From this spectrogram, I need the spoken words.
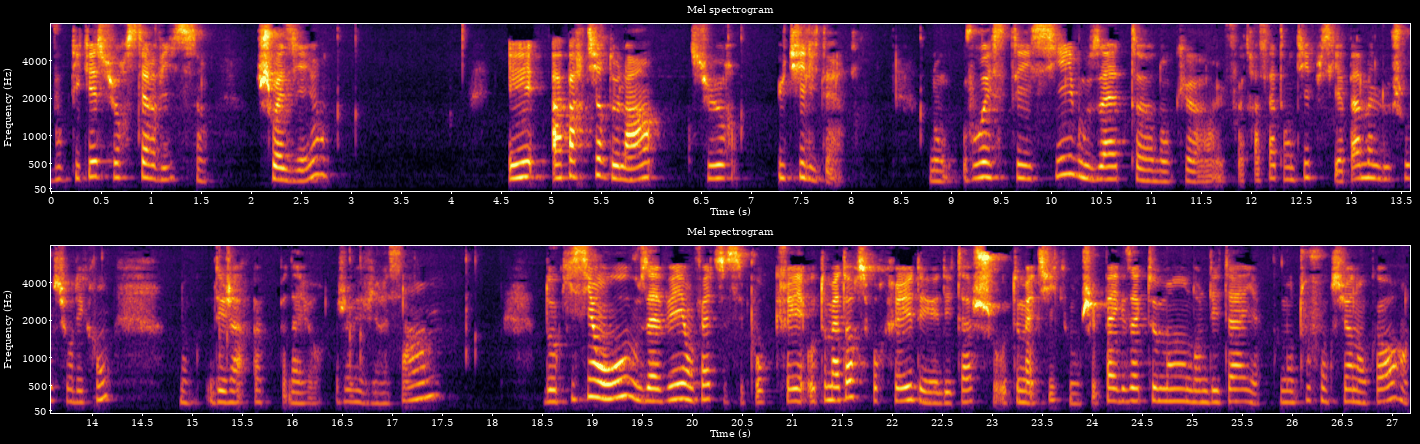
vous cliquez sur Service, Choisir. Et à partir de là, sur Utilitaire. Donc vous restez ici, vous êtes, euh, donc euh, il faut être assez attentif puisqu'il y a pas mal de choses sur l'écran. Donc déjà, hop, d'ailleurs, je vais virer ça. Donc ici en haut, vous avez en fait, c'est pour créer, Automator, c'est pour créer des, tâches automatiques. Je ne sais pas exactement dans le détail comment tout fonctionne encore.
